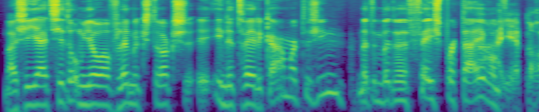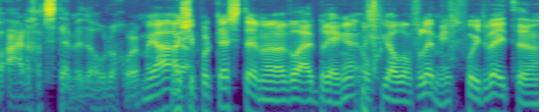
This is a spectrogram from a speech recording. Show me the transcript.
Maar zie jij het zitten om Johan Flemings straks eh, in de Tweede Kamer te zien? Met een, met een feestpartij? Want je hebt nog aardig wat stemmen nodig hoor. Maar ja, als Ja. je proteststemmen wil uitbrengen op Johan Flemings, voor je het weet. eh,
